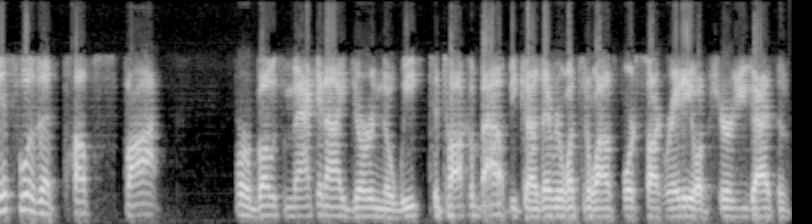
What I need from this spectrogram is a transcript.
this was a tough spot for both Mac and I during the week to talk about because every once in a while, sports talk radio, I'm sure you guys have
